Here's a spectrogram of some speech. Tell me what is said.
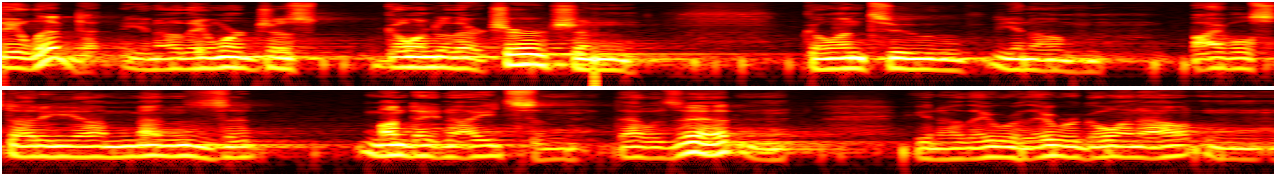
they lived it. You know, they weren't just going to their church and going to, you know, Bible study um, men's at Monday nights, and that was it. And, you know, they were, they were going out and,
